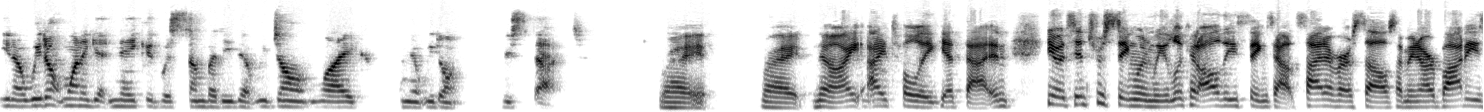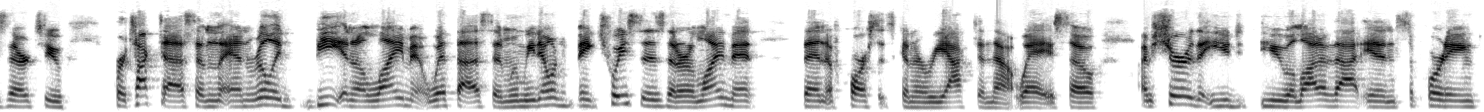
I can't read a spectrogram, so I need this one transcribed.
you know, we don't want to get naked with somebody that we don't like and that we don't respect. Right. Right. No, I, I totally get that. And, you know, it's interesting when we look at all these things outside of ourselves. I mean, our body's there to protect us and, and really be in alignment with us. And when we don't make choices that are alignment, then of course it's going to react in that way. So I'm sure that you you a lot of that in supporting,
